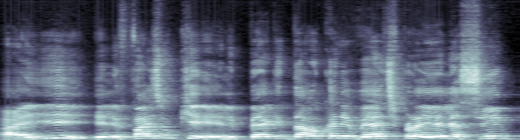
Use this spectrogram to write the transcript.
Aí ele faz o quê? Ele pega e dá o canivete para ele assim.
